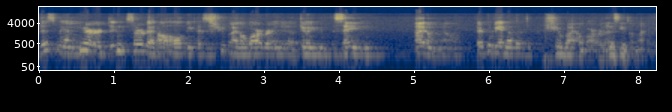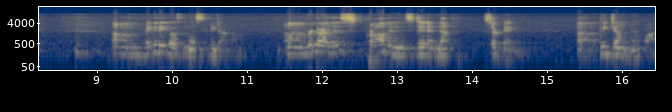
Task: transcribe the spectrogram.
this man here didn't serve at all because Shubael Barber ended up doing the same. I don't know. There could be another Shubael Barber, that seems unlikely. Um, maybe they both enlisted, we don't know. Um, regardless, Providence did end up serving. Uh, we don't know why.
